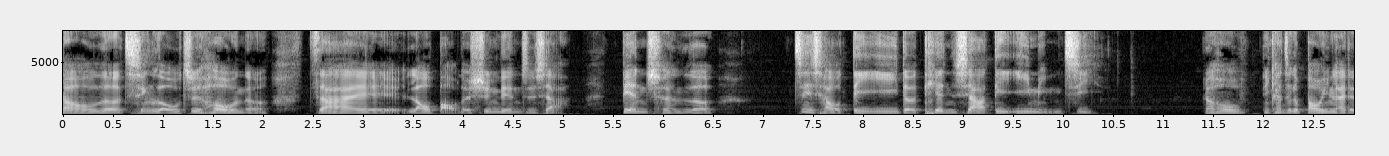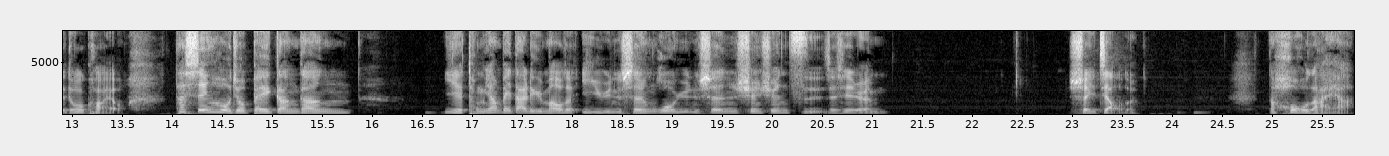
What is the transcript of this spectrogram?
到了青楼之后呢，在老鸨的训练之下，变成了技巧第一的天下第一名妓。然后你看这个报应来得多快哦！他先后就被刚刚。也同样被戴绿帽的以云生、卧云生、轩轩子这些人睡觉了。那后来啊，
